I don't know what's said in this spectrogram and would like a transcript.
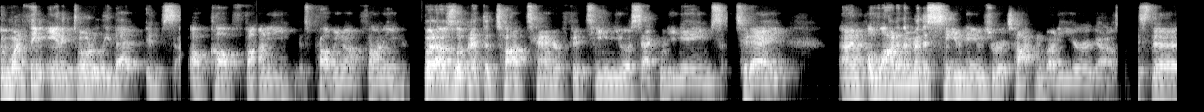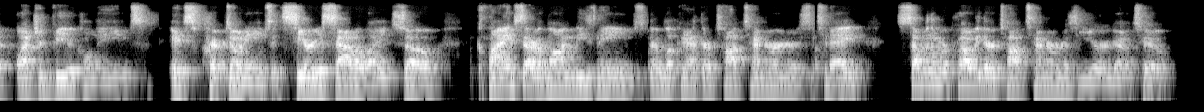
The one thing anecdotally that it's, I'll call it funny, it's probably not funny, but I was looking at the top 10 or 15 US equity names today. And a lot of them are the same names we were talking about a year ago. It's the electric vehicle names, it's crypto names, it's Sirius Satellite. So clients that are along these names, they're looking at their top 10 earners today. Some of them were probably their top 10 earners a year ago, too.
